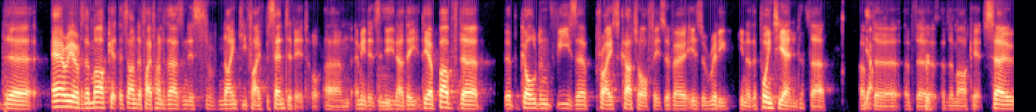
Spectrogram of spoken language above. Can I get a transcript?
the area of the market that's under 500,000 is sort of 95% of it. Um, I mean, it's, mm. you know, the, the above the the golden visa price cutoff is a very is a really you know the pointy end of the of yeah. the of the of the market. So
